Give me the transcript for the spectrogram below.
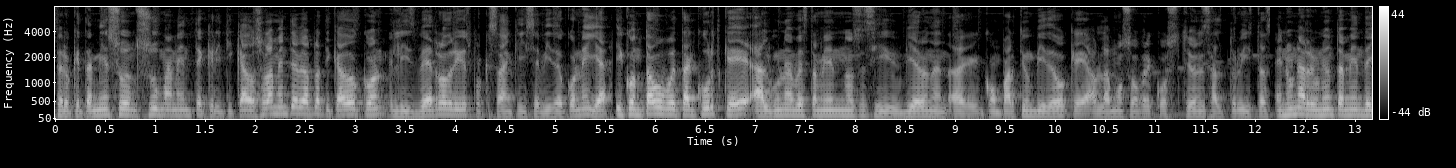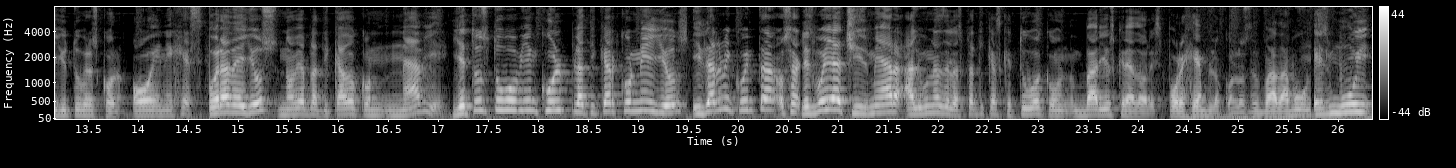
pero que también son sumamente criticados. Solamente había platicado con Lisbeth Rodríguez, porque saben que hice video con ella, y con Tavo Betancourt, que alguna vez también, no sé si vieron, eh, compartí un video que hablamos sobre cuestiones altruistas en una reunión también de youtubers con ONGs. Fuera de ellos, no había platicado con nadie. Y entonces estuvo bien cool platicar con ellos y darme cuenta, o sea, les voy a chismear algunas de las pláticas que tuvo con varios creadores. Por ejemplo, con los de Badabun. Es muy,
